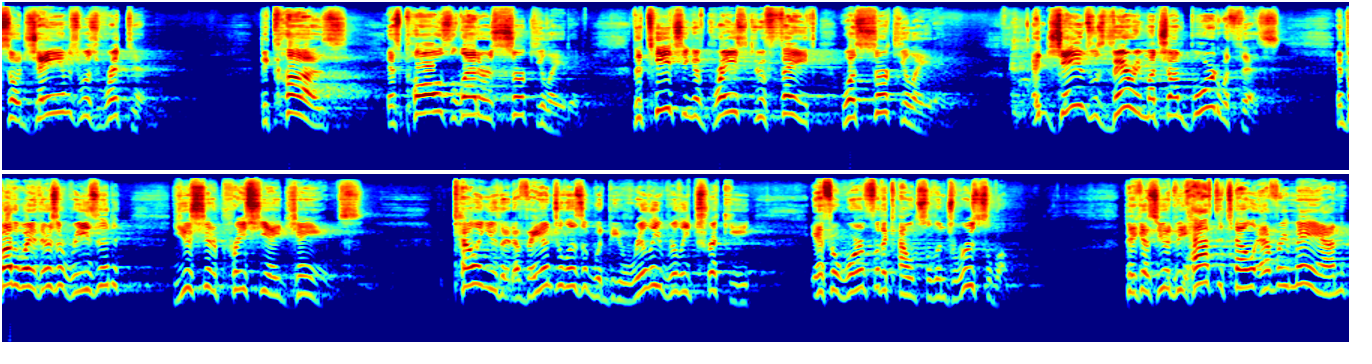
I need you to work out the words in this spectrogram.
so James was written because, as Paul's letters circulated, the teaching of grace through faith was circulating. And James was very much on board with this. And by the way, there's a reason you should appreciate James telling you that evangelism would be really, really tricky if it weren't for the council in Jerusalem. Because you would have to tell every man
